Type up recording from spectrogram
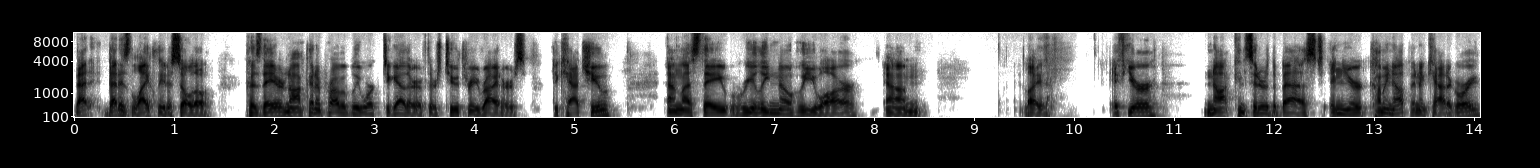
that that is likely to solo because they are not going to probably work together if there's two, three riders to catch you unless they really know who you are. Um, like if you're not considered the best and you're coming up in a category,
